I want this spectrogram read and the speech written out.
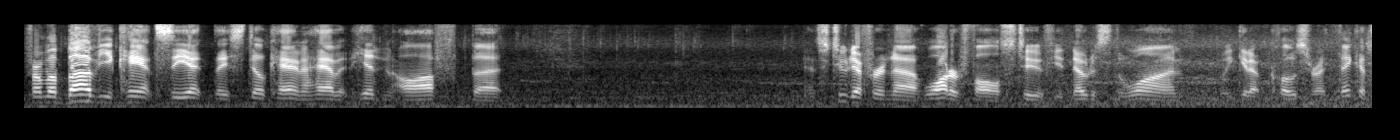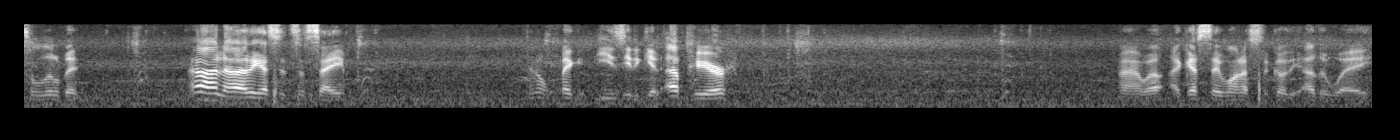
from above you can't see it. They still kind of have it hidden off, but it's two different uh, waterfalls, too. If you notice the one, we get up closer, I think it's a little bit, oh, no, I guess it's the same. They don't make it easy to get up here. Alright, well, I guess they want us to go the other way.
